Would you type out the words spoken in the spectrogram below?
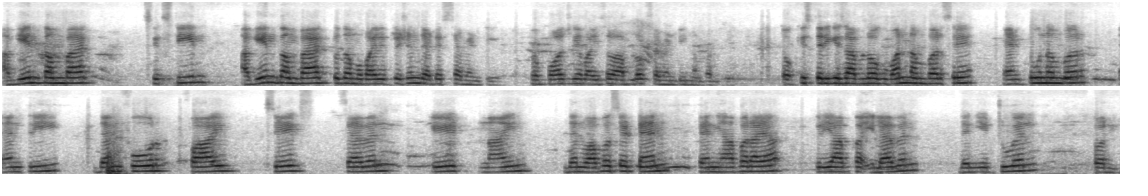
again come back sixteen again come back to the mobile station that is seventeen तो पहुँच गए भाई साहब आप लोग सेवेंटीन नंबर पे। तो किस तरीके से आप लोग वन नंबर से and two number and three then four five six seven, eight, nine then वापस से टेन टेन यहाँ पर आया, फिर ये आपका इलेवन देन ये ट्वेल्व सॉरी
